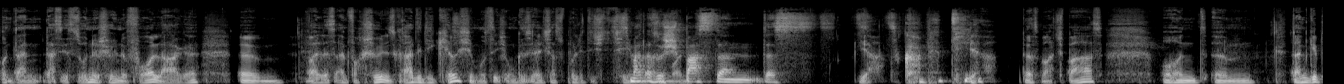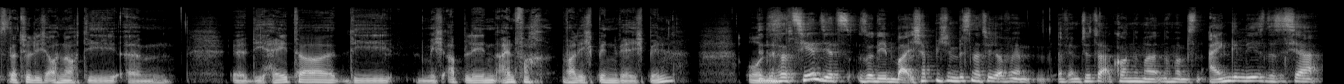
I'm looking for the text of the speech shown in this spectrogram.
Und dann, das ist so eine schöne Vorlage, ähm, weil es einfach schön ist. Gerade die Kirche muss sich um gesellschaftspolitische Themen Es macht also Spaß dann, das ja. zu kommentieren. Ja, das macht Spaß. Und ähm, dann gibt's natürlich auch noch die, ähm, äh, die Hater, die mich ablehnen, einfach weil ich bin, wer ich bin. Und das erzählen Sie jetzt so nebenbei. Ich habe mich ein bisschen natürlich auf Ihrem, auf Ihrem Twitter-Account nochmal noch mal ein bisschen eingelesen. Das ist ja,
